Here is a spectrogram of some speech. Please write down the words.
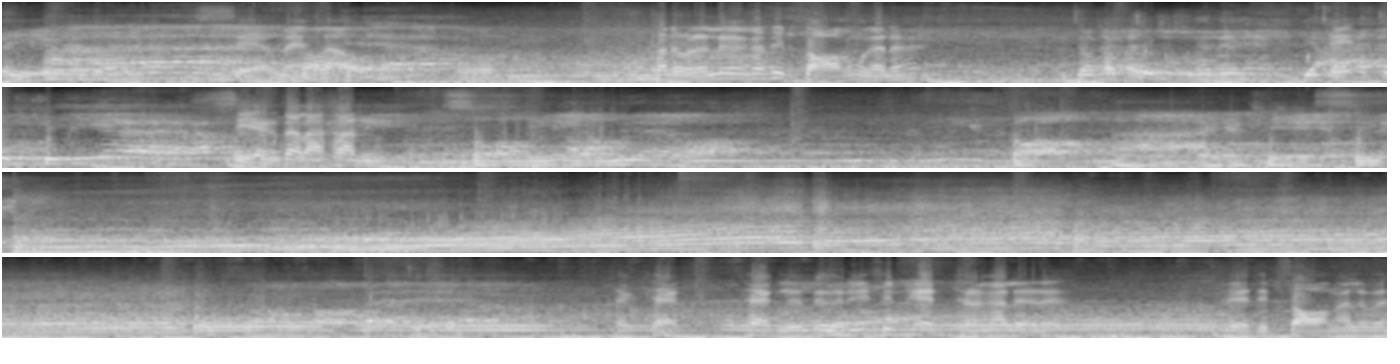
สี่เสียงแม่งแล้วโอ้ถนนลื่นๆก็ 12 เหมือนกันนะจะมาจุ่มกันนี่อย่าให้จุ่มปีก็ได้นะครับ เสียงแต่ละคันซองนี้เอาเรื่องเหรอก็อาไอเคซิ แท็กลื่นๆนี่สิบเอ็ดทั้งนั้นเลยนะสิบเอ็ดสิบสองนั้นเลยไหม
